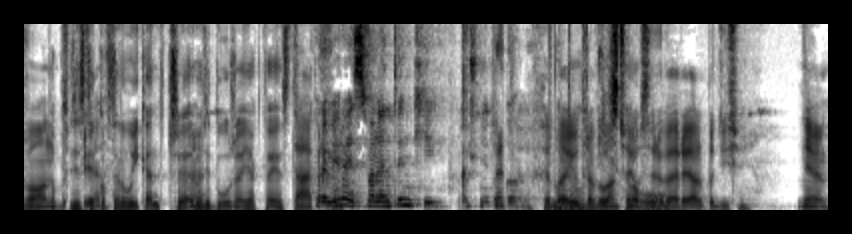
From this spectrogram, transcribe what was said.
Wątpię. jest tylko w ten weekend, czy Tak. będzie dłużej? Jak to jest? Tak, Premiera jest z walentynki, już niedługo. chyba No to jutro wyłączają blisko, u. serwery albo dzisiaj. Nie wiem.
